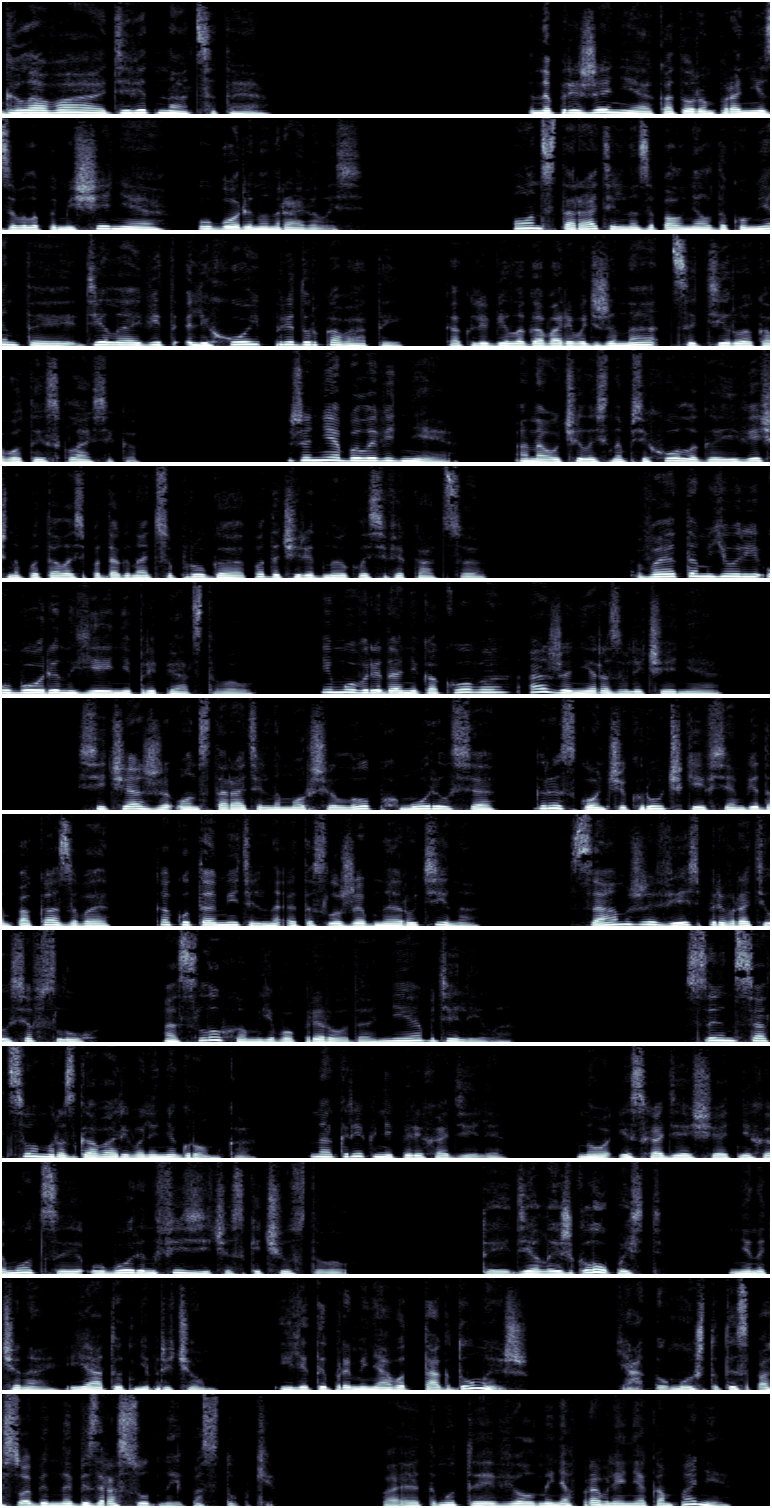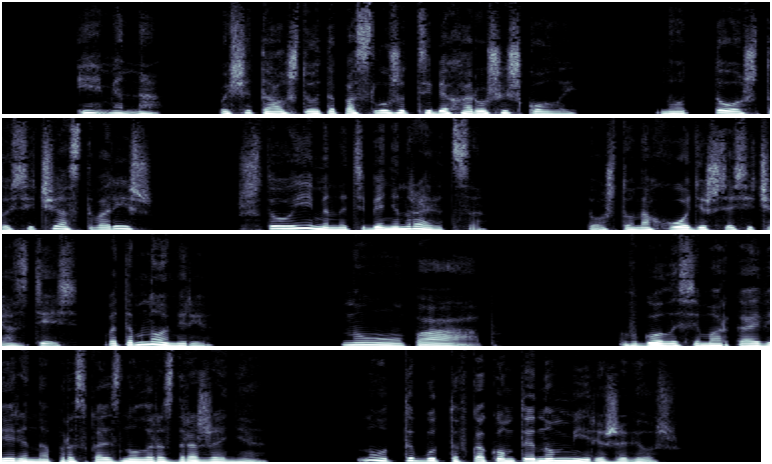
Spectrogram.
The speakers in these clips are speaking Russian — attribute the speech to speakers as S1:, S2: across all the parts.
S1: Глава девятнадцатая. Напряжение, которым пронизывало помещение, Уборину нравилось. Он старательно заполнял документы, делая вид лихой, придурковатый, как любила говаривать жена, цитируя кого-то из классиков. Жене было виднее. Она училась на психолога и вечно пыталась подогнать супруга под очередную классификацию. В этом Юрий Уборин ей не препятствовал. Ему вреда никакого, а жене развлечения. Сейчас же он старательно морщил лоб, хмурился, грыз кончик ручки, всем видом показывая, как утомительна эта служебная рутина. Сам же весь превратился в слух, а слухом его природа не обделила. Сын с отцом разговаривали негромко, на крик не переходили, но исходящие от них эмоции Уборин физически чувствовал. «Ты делаешь глупость!» «Не начинай, я тут ни при чем. Или ты про меня вот так думаешь?» Я думаю, что ты способен на безрассудные поступки. Поэтому ты ввел меня в правление компании? Именно. Посчитал, что это послужит тебе хорошей школой. Но то, что сейчас творишь, что именно тебе не нравится? То, что находишься сейчас здесь, в этом номере. Ну, пап. В голосе Марка Аверина проскользнуло раздражение. Ну, ты будто в каком-то ином мире живешь.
